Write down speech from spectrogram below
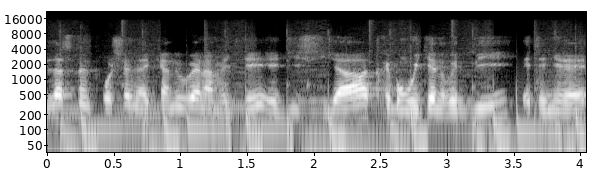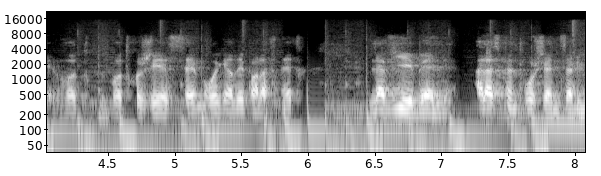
la semaine prochaine avec un nouvel invité. Et d'ici là, très bon week-end rugby. Éteignez votre, votre GSM. Regardez par la fenêtre. La vie est belle. À la semaine prochaine. Salut.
